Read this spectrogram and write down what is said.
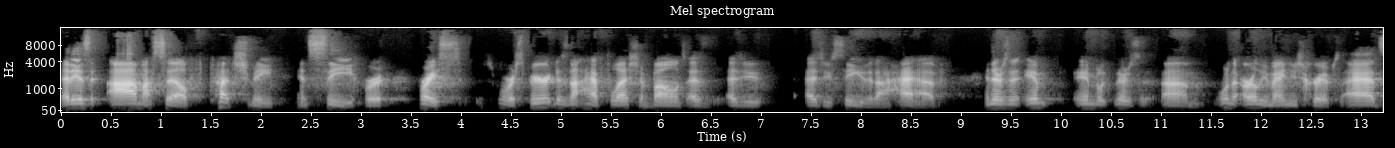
That is, I myself. Touch me and see. For for a, for a spirit does not have flesh and bones as as you as you see that I have. And there's an there's um, one of the early manuscripts adds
